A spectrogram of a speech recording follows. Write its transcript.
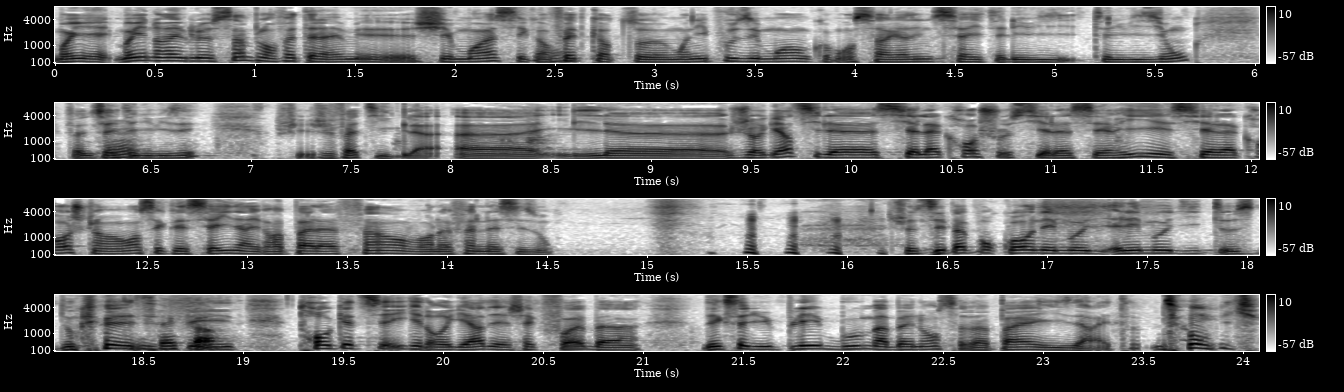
Moi, il y, a une règle simple en fait chez moi, c'est qu'en fait, quand euh, mon épouse et moi on commence à regarder une série télévision, enfin une série télévisée, je, fatigue là. Euh, il, euh, je regarde si, si, elle accroche aussi à la série et si elle accroche, normalement, c'est que la série n'arrivera pas à la fin avant la fin de la saison. je ne sais pas pourquoi on est elle est maudite. Donc ça fait trois ou quatre séries qu'elle regarde et à chaque fois, bah, dès que ça lui plaît, boum, ah ben non, ça va pas, et ils arrêtent. Donc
